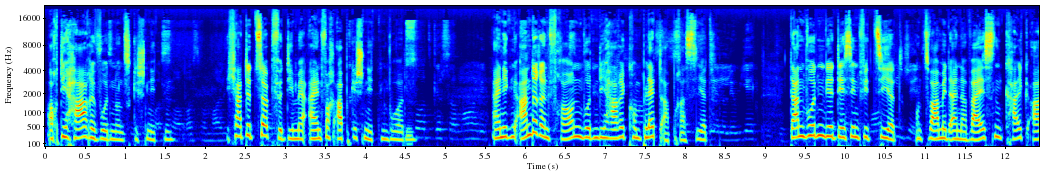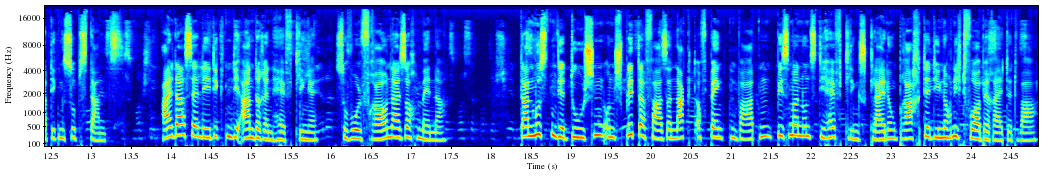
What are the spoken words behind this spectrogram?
Auch die Haare wurden uns geschnitten. Ich hatte Zöpfe, die mir einfach abgeschnitten wurden. Einigen anderen Frauen wurden die Haare komplett abrasiert. Dann wurden wir desinfiziert, und zwar mit einer weißen, kalkartigen Substanz. All das erledigten die anderen Häftlinge, sowohl Frauen als auch Männer. Dann mussten wir duschen und splitterfasernackt auf Bänken warten, bis man uns die Häftlingskleidung brachte, die noch nicht vorbereitet war.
